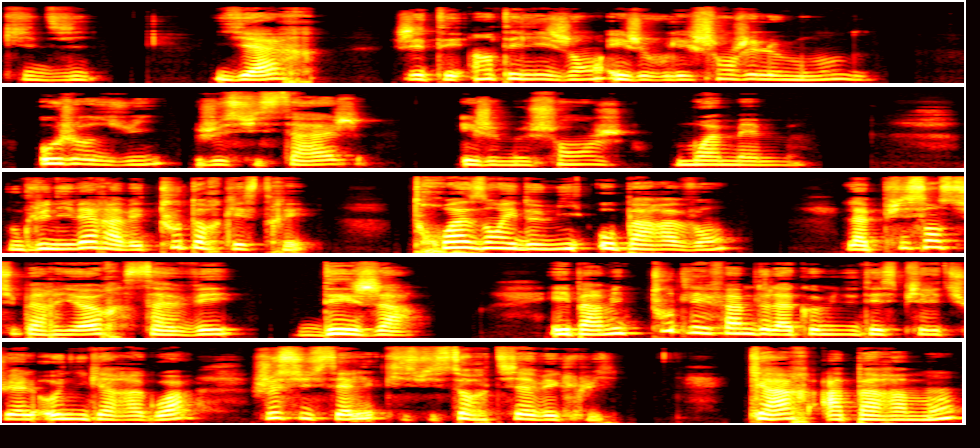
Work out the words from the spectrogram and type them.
qui dit Hier, J'étais intelligent et je voulais changer le monde. Aujourd'hui, je suis sage et je me change moi-même. Donc l'univers avait tout orchestré. Trois ans et demi auparavant, la puissance supérieure savait déjà. Et parmi toutes les femmes de la communauté spirituelle au Nicaragua, je suis celle qui suis sortie avec lui. Car apparemment,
